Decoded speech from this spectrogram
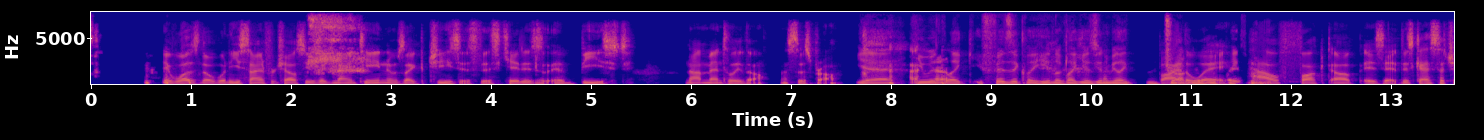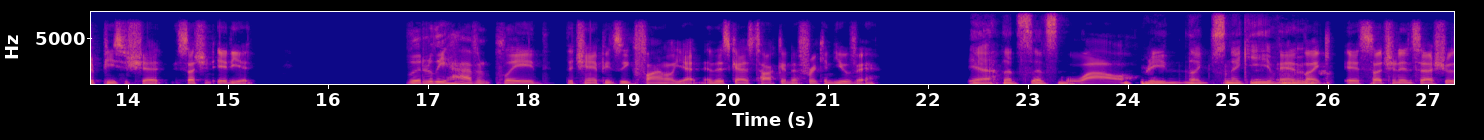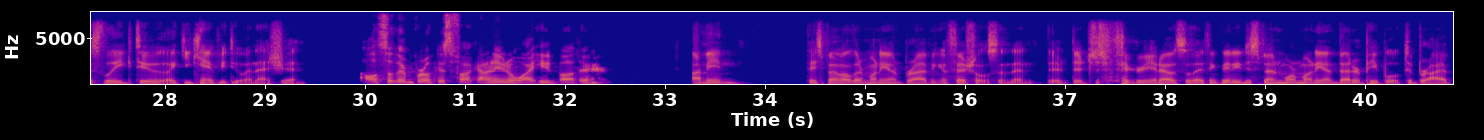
It was though when he signed for Chelsea, he was like 19. It was like Jesus, this kid is a beast. Not mentally though. That's this problem. Yeah, he was like physically, he looked like he was going to be like. By the way, replacement. how fucked up is it? This guy's such a piece of shit, such an idiot. Literally haven't played the Champions League final yet, and this guy's talking to freaking Juve. Yeah, that's that's Wow. pretty like snaky. of And move. like it's such an incestuous league too. Like you can't be doing that shit. Also, they're broke as fuck. I don't even know why he'd bother. I mean, they spend all their money on bribing officials, and then they're they're just figuring it out. So they think they need to spend more money on better people to bribe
